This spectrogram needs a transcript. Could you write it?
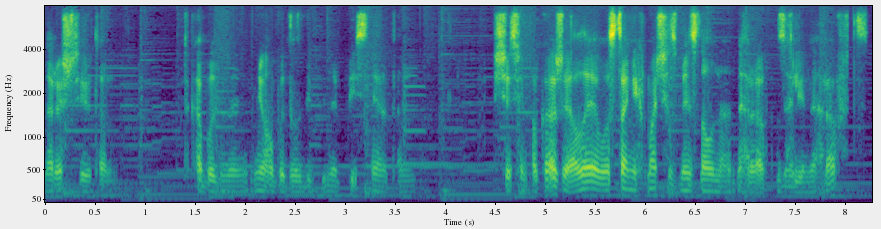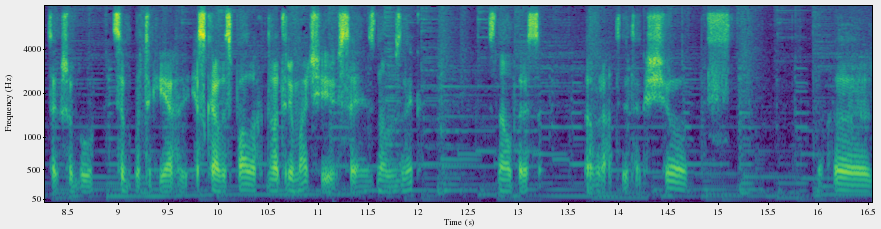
нарешті там така буде в нього буде пісня. там щось він покаже, але в останніх матчах він знову не, не грав, взагалі не грав. Так що був це був такий яскравий спалах, два-три матчі, і все, він знову зник, знову перестав грати. Так що е,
